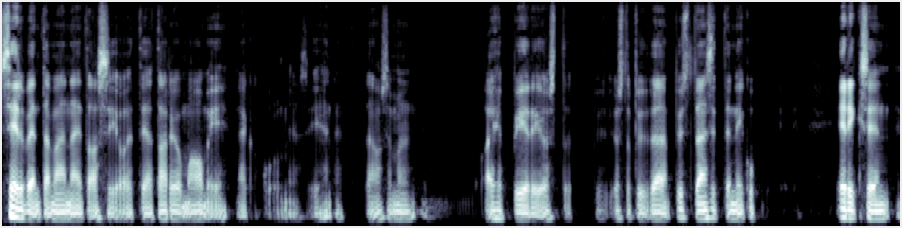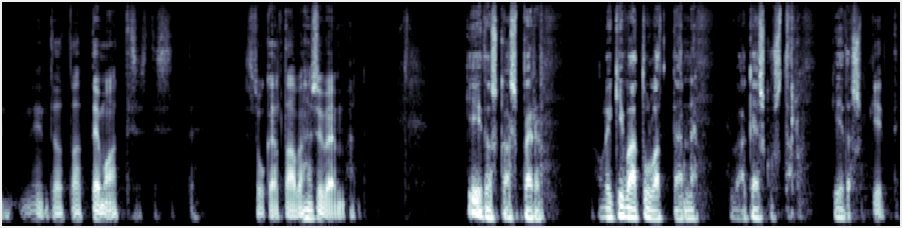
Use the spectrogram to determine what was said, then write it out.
selventämään näitä asioita ja tarjoamaan omia näkökulmia siihen. Että tämä on semmoinen aihepiiri, josta, josta pystytään, pystytään sitten niin kuin erikseen niin tota, temaattisesti sitten sukeltaa vähän syvemmälle. Kiitos Kasper. Oli kiva tulla tänne. Hyvää keskustelua. Kiitos. Kiitti.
